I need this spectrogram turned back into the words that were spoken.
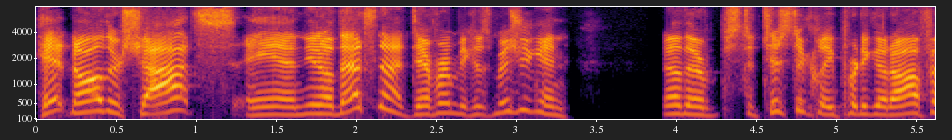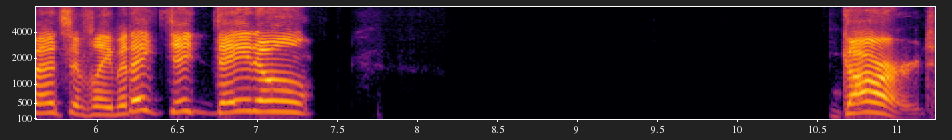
Hitting all their shots. And you know, that's not different because Michigan, you know, they're statistically pretty good offensively, but they they, they don't guard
